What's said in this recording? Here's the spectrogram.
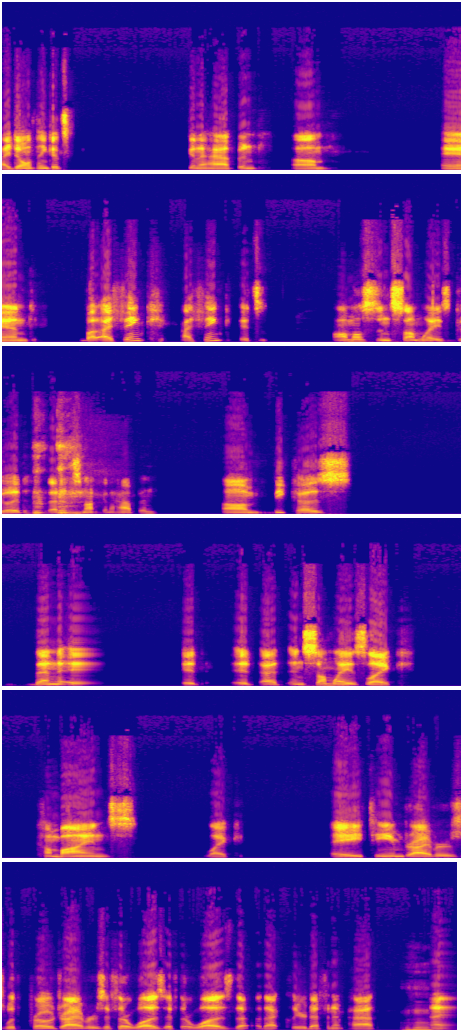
I don't think it's gonna happen. Um, and but I think I think it's almost in some ways good that it's not gonna happen, um, because then it it it at in some ways like combines like a team drivers with pro drivers if there was if there was that that clear definite path Mhm. I,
